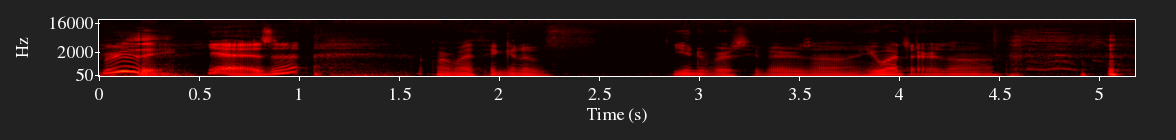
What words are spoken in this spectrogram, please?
really? Yeah, isn't it? Or am I thinking of University of Arizona? He went to Arizona.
